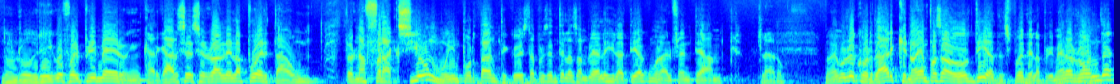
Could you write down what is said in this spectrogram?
Don Rodrigo fue el primero en encargarse de cerrarle la puerta a, una fracción muy importante que hoy está presente en la Asamblea Legislativa como la del Frente Amplio. Claro. No debemos recordar que no habían pasado dos días después de la primera ronda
